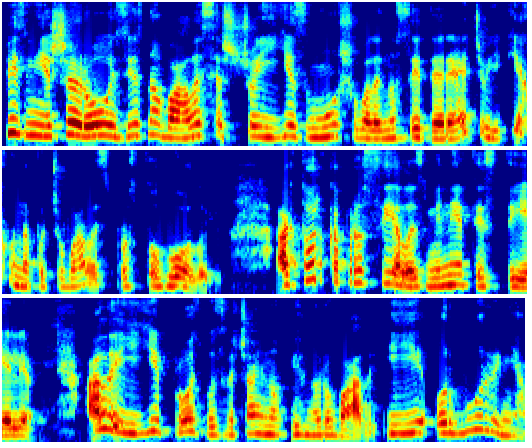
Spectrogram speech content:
Пізніше Роуз зізнавалася, що її змушували носити речі, в яких вона почувалась просто голою. Акторка просила змінити стилі, але її просьбу, звичайно, ігнорували. Її обурення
